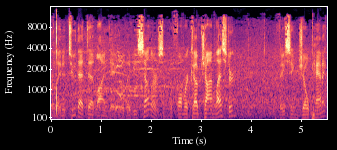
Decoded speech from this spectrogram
related to that deadline day. Will they be sellers? And the former Cub Jon Lester facing Joe Panik.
